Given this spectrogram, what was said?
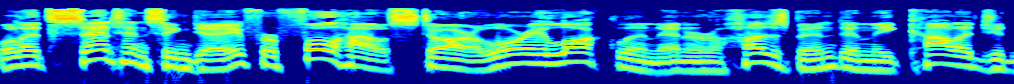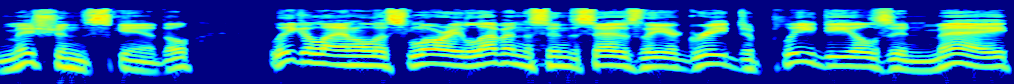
Well, it's sentencing day for Full House star Lori Loughlin and her husband in the college admissions scandal. Legal analyst Laurie Levenson says they agreed to plea deals in May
